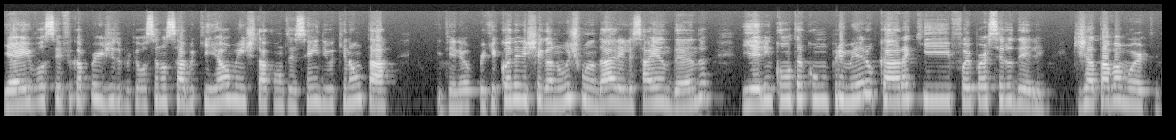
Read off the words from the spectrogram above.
E aí você fica perdido, porque você não sabe o que realmente tá acontecendo e o que não tá entendeu? Porque quando ele chega no último andar, ele sai andando e ele encontra com o primeiro cara que foi parceiro dele, que já tava morto.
